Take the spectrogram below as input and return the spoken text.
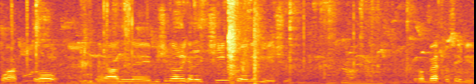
4 e alle vicino alle del 5 e alle 10. Roberto sei lì.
